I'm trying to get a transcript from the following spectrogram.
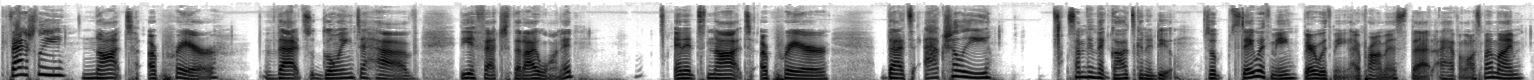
it's actually not a prayer that's going to have the effect that I wanted. And it's not a prayer that's actually something that God's going to do. So stay with me, bear with me. I promise that I haven't lost my mind.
